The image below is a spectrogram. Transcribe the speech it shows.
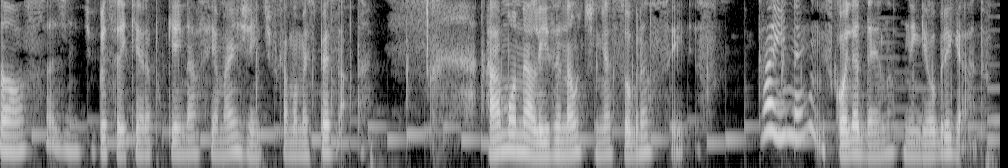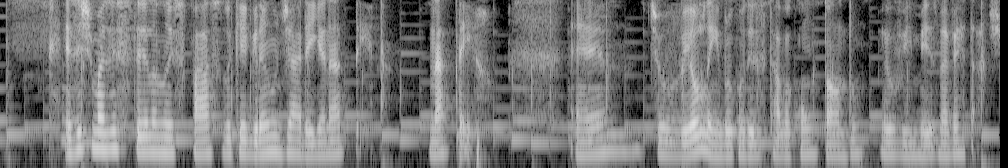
Nossa, gente, eu pensei que era porque nascia mais gente, ficava mais pesada. A Mona Lisa não tinha sobrancelhas. Tá aí, né? Escolha dela, ninguém é obrigado. Existe mais estrela no espaço do que grão de areia na Terra. Na Terra. É, deixa eu ver, eu lembro quando ele estava contando, eu vi mesmo, é verdade.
